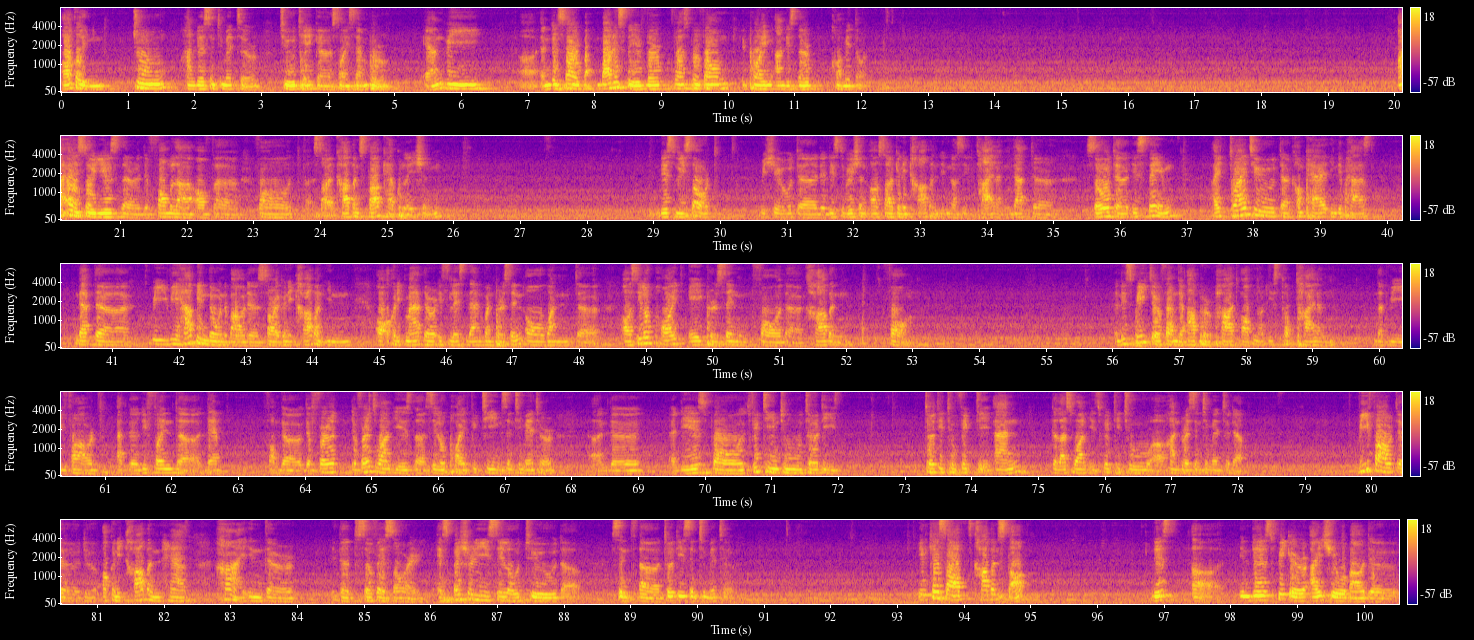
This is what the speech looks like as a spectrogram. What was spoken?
augering to 100 centimeter to take a soil sample. And we uh, and the soil biopsy was performed employing undisturbed core method. I also use the, the formula of uh, for uh, soil carbon stock calculation. This result we show the, the distribution of organic carbon in Thailand that uh, so the is same. I try to uh, compare in the past that uh, we, we have been known about the soil organic carbon in or organic matter is less than 1% or 1 uh, or 0.8% for the carbon form. And this picture from the upper part of northeast of Thailand that we found at the different uh, depth from the, the first the first one is uh, 0.15 centimeter and the and this for 15 to 30 30 to 50 and the last one is 50 to uh, 100 centimeter depth we found the, the organic carbon has high in the in the surface soil, especially 0 to the uh, 30 centimeter. In case of carbon stock, this uh, in this figure I show about the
